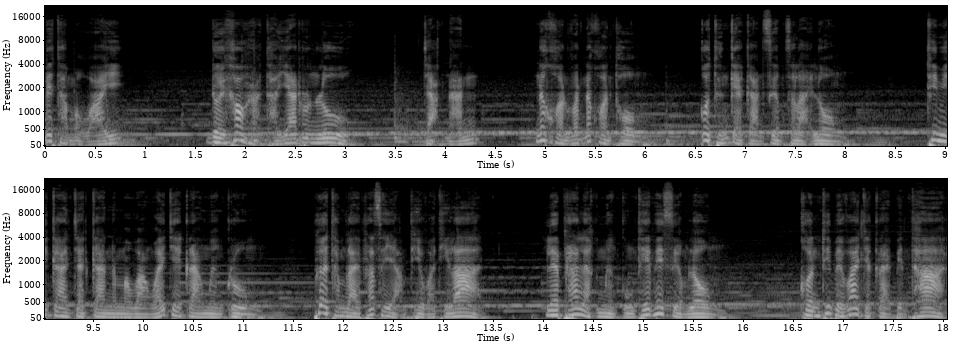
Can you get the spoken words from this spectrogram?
ได้ทำเอาไว้ โดยเข้าหาทายาทรุ่นลูก จากนั้น นครวัดนครธมก็ถึงแก่การเสื่อมสลายลง ที่มีการจัดการนำมาวางไว้ใจกลางเมืองกรุง เพื่อทำลายพระสยามเทวาธิราช และพระหลักเมืองกรุงเทพให้เสื่อมลง คนที่ไปไหว้จะกลายเป็นทาส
